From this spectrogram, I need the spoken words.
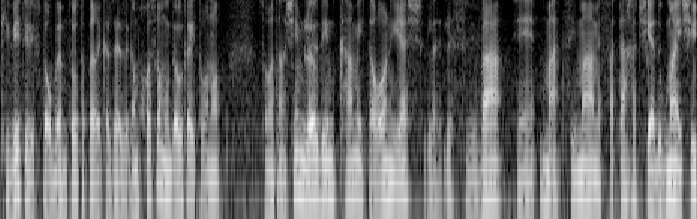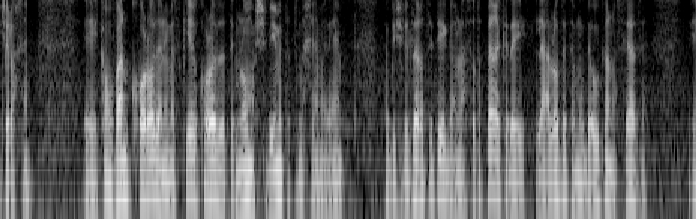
קיוויתי לפתור באמצעות הפרק הזה, זה גם חוסר מודעות ליתרונות. זאת אומרת, אנשים לא יודעים כמה יתרון יש לסביבה אה, מעצימה, מפתחת, שהיא הדוגמה האישית שלכם. אה, כמובן, כל עוד, אני מזכיר, כל עוד אתם לא משווים את עצמכם אליהם. ובשביל זה רציתי גם לעשות הפרק כדי להעלות את המודעות לנושא הזה. אמ,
